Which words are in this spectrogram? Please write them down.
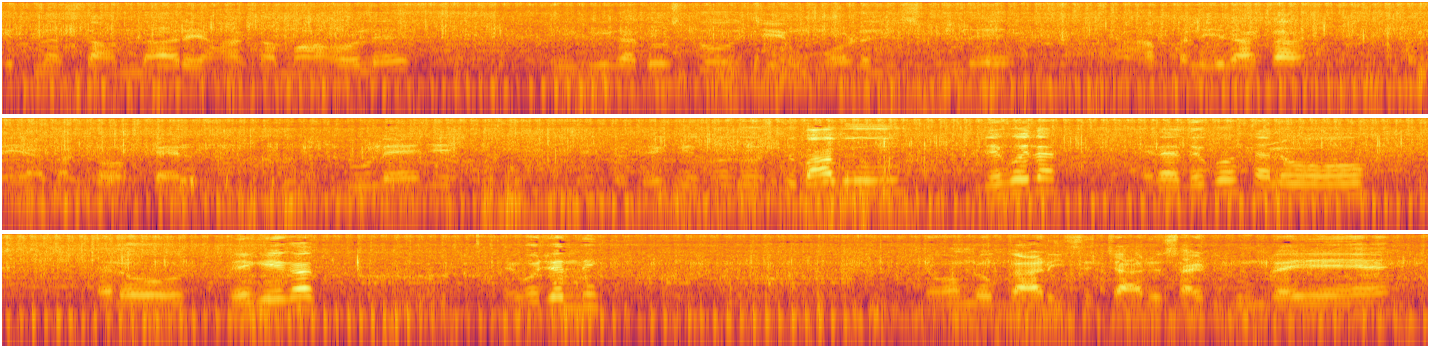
कितना शानदार यहाँ का माहौल है। देखिएगा दोस्तों ये मॉडल स्कूल है, यहाँ फलेरा का फलेरा का टॉप टेन स्कूल है जी। तो देखिए तो दोस्तों, बाबू, देखो इधर इधर देखो हेलो हेलो देखिएगा, देखो जल्दी। तो हम लोग गाड़ी से चारों साइड घूम रहे हैं।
